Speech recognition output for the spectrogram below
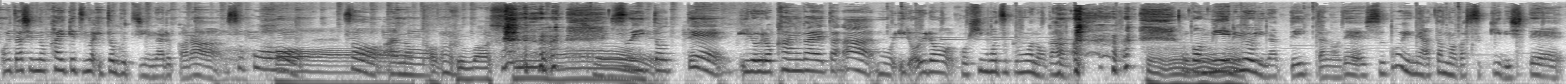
私の解決の糸口になるからそこをはそうあのたくましいな。うん吸い取っていろいろ考えたらもういろいろこう紐づくものが こう見えるようになっていったのですごいね頭がすっきりして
